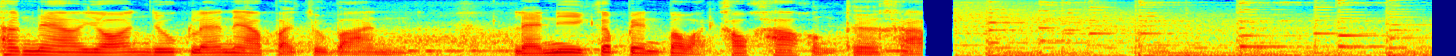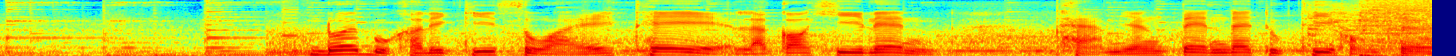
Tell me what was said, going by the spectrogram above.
ทั้งแนวย้อนยุคและแนวปัจจุบัน และนี่ก็เป็นประวัติคร่าวๆของเธอครับ ด้วยบุคลิกที่สวย เท่ แล้วก็ขี้เล่น แถมยังเต้นได้ทุกที่ของเธอ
